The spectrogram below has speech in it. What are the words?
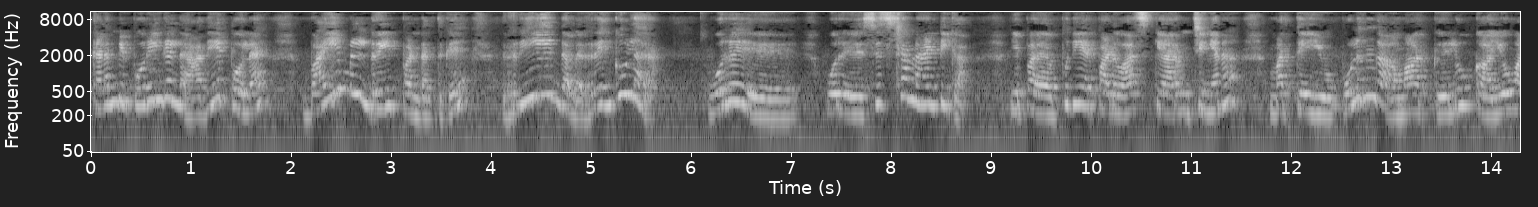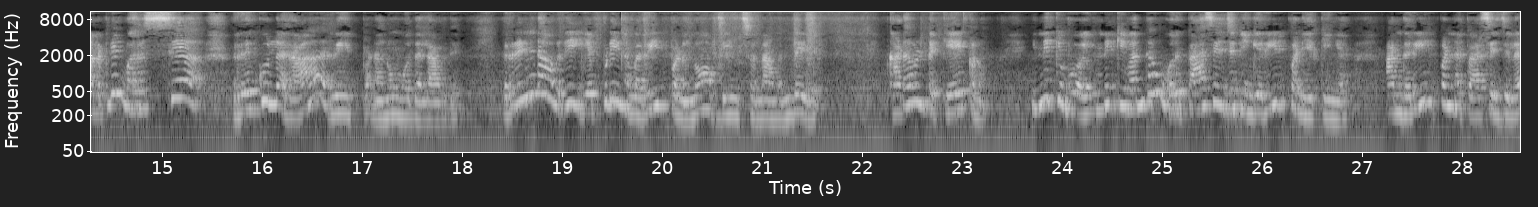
கிளம்பி போறீங்கல்ல அதே போல பைபிள் ரீட் பண்றதுக்கு ரீட் ரெகுலரா ஒரு ஒரு சிஸ்டமேட்டிக்கா இப்ப புதிய ஏற்பாடு வாசிக்க ஆரம்பிச்சீங்கன்னா மத்தையோ ஒழுங்கா மார்க் லூக்கா யோவான் அப்படி வரிசையா ரெகுலரா ரீட் பண்ணணும் முதலாவது. ரெண்டாவது எப்படி நம்ம ரீட் பண்ணணும் அப்படின்னு சொன்னா வந்து கடவுள்கிட்ட கேட்கணும். இன்னைக்கு இன்னைக்கு வந்து ஒரு பேசேஜ் நீங்க ரீட் பண்ணிருக்கீங்க. அந்த ரீட் பண்ண பேசேஜ்ல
